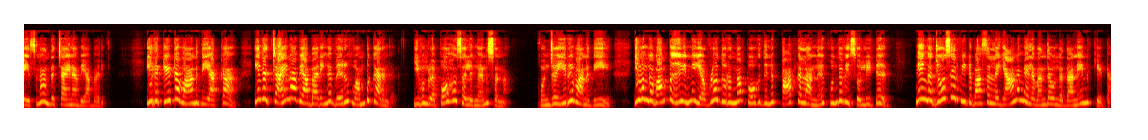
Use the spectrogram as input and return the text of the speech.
பேசின அந்த சைனா வியாபாரி. இத கேட்ட வானதி அக்கா இந்த சைனா வியாபாரிங்க வெறும் வம்புக்காரங்க. இவங்கள போக சொல்லுங்கன்னு சொன்னான் கொஞ்சம் இரு வானதி இவங்க வம்பு இன்னும் எவ்வளவு தூரம் தான் போகுதுன்னு பார்க்கலான்னு குந்தவி சொல்லிட்டு நீங்க ஜோசியர் வீட்டு வாசல்ல யானை மேல வந்தவங்க தானேன்னு கேட்டா.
